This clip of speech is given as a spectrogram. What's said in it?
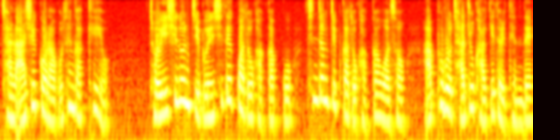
잘 아실 거라고 생각해요. 저희 신혼집은 시댁과도 가깝고 친정집과도 가까워서 앞으로 자주 가게 될 텐데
